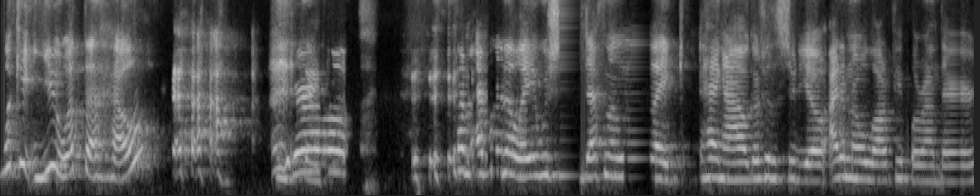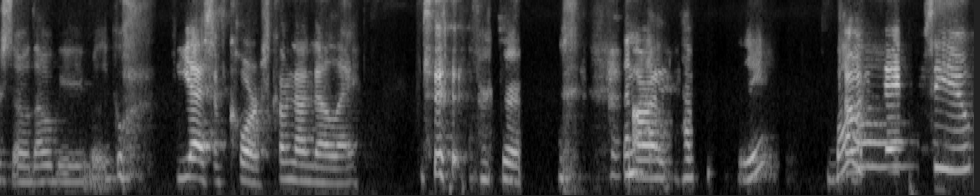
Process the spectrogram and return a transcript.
Look at you. What the hell? Girl, if I'm ever in LA, we should definitely like hang out, go to the studio. I don't know a lot of people around there, so that would be really cool yes, of course. Come down to LA. for sure. Then All right. have a good day. Bye. okay. See you.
